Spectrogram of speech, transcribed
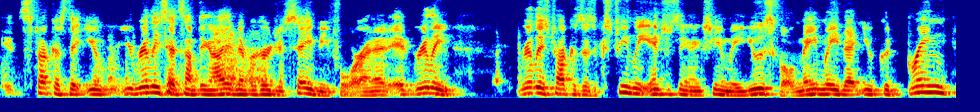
it struck us that you, you really said something I had never heard you say before. And it, it really, really struck us as extremely interesting and extremely useful, namely that you could bring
